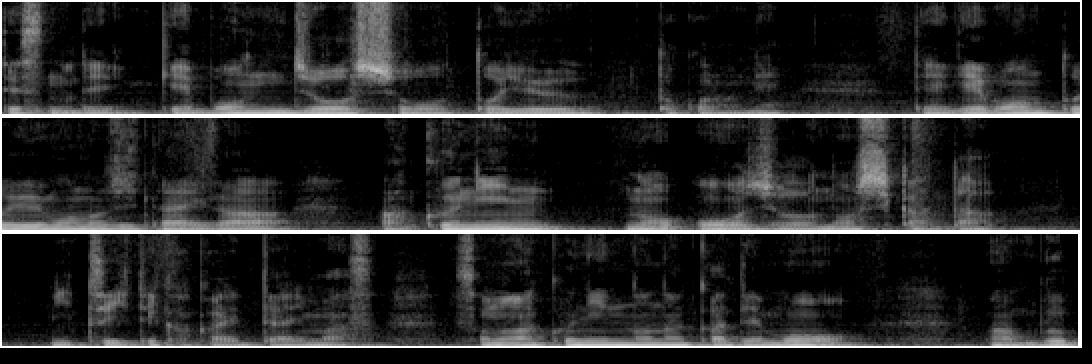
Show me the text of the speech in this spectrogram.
ですので下凡上昇というところね。で下凡というもの自体が悪人の往生の仕方について書かれてあります。その悪人の中でも、まあ、仏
